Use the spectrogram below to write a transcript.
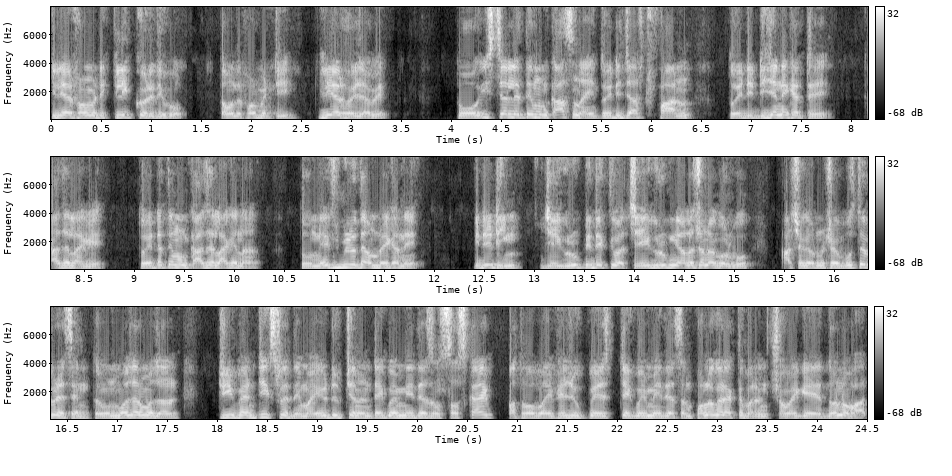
ক্লিয়ার ফর্মেটে ক্লিক করে দিব, তো আমাদের ফর্মেটটি ক্লিয়ার হয়ে যাবে। তো স্টাইলে তেমন কাজ নাই, তো এটি জাস্ট ফান তো এটি ডিজাইনের ক্ষেত্রে কাজে লাগে, তো এটা তেমন কাজে লাগে না। তো নেক্সট ভিডিওতে আমরা এখানে এডিটিং যে গ্রুপটি দেখতে পাচ্ছি, এই গ্রুপ নিয়ে আলোচনা করব। আশা করি আপনারা সবাই বুঝতে পেরেছেন তেমন মজার মজার ট্রিপ অ্যান্ড টিক্স পেতে my YouTube channel tech by Mehedi Hasan subscribe অথবা my Facebook page tech by Mehedi Hasan follow করে রাখতে পারেন। সবাইকে ধন্যবাদ।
